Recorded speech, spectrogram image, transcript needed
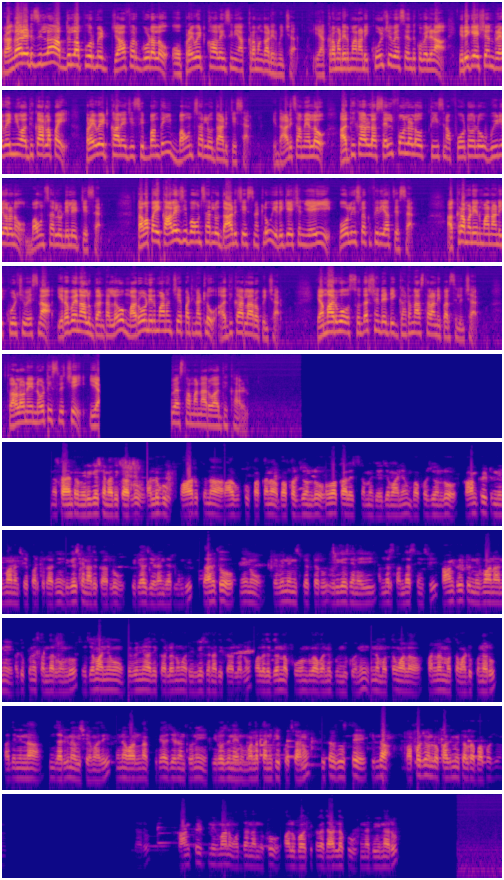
రంగారెడ్డి జిల్లా అబ్దుల్లాపూర్ మెట్ జాఫర్గూడలో ఓ ప్రైవేట్ కాలేజీని అక్రమంగా నిర్మించారు. ఈ అక్రమ నిర్మాణాన్ని కూల్చివేసేందుకు వెళ్ళిన ఇరిగేషన్ రెవెన్యూ అధికారులపై ప్రైవేట్ కాలేజీ సిబ్బంది బౌన్సర్లు దాడి చేశారు. ఈ దాడి సమయంలో అధికారుల సెల్ ఫోన్లలో తీసిన ఫోటోలు వీడియోలను బౌన్సర్లు డిలీట్ చేశారు. తమపై కాలేజీ బౌన్సర్లు దాడి చేసినట్లు ఇరిగేషన్ ఏఈ పోలీసులకు ఫిర్యాదు చేశారు. అక్రమ నిర్మాణాన్ని కూల్చివేసిన ఇరవై నాలుగు గంటల్లో మరో నిర్మాణం చేపట్టినట్లు అధికారులు ఆరోపించారు. ఎంఆర్ఓ సుదర్శన్ రెడ్డి ఘటనా స్థలాన్ని పరిశీలించారు. త్వరలోనే నోటీసులు ఇచ్చి వేస్తామన్నారు అధికారులు. సాయంత్రం ఇరిగేషన్ అధికారులు అలుగు పారుతున్న ఆగుకు పక్కన బఫర్ జోన్లో నోవా కాలేజ్ సంబంధించిన యాజమాన్యం బఫర్ జోన్లో కాంక్రీట్ నిర్మాణం చేపడుతున్నారని ఇరిగేషన్ అధికారులు ఫిర్యాదు చేయడం జరిగింది. దానితో నేను రెవెన్యూ ఇన్స్పెక్టర్ ఇరిగేషన్ అయ్యి అందరు సందర్శించి కాంక్రీట్ నిర్మాణాన్ని అడ్డుకునే సందర్భంలో యజమాన్యం రెవెన్యూ అధికారులను మరి ఇరిగేషన్ అధికారులను వాళ్ళ దగ్గర ఉన్న ఫోన్లు అవన్నీ పుంజుకొని నిన్న మొత్తం వాళ్ళ పనులను మొత్తం అడ్డుకున్నారు. అది నిన్న జరిగిన విషయం అది. నిన్న వాళ్ళు నాకు ఫిర్యాదు చేయడంతో ఈ రోజు నేను మళ్ళీ తనిఖీకి వచ్చాను. ఇక్కడ చూస్తే కింద బఫర్ జోన్లో పది మీటర్ల బఫర్ జోన్ కాంక్రీట్ నిర్మాణం వద్దన్నందుకు వాళ్ళు భౌతిక దాడులకు నిన్న దిగినారు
